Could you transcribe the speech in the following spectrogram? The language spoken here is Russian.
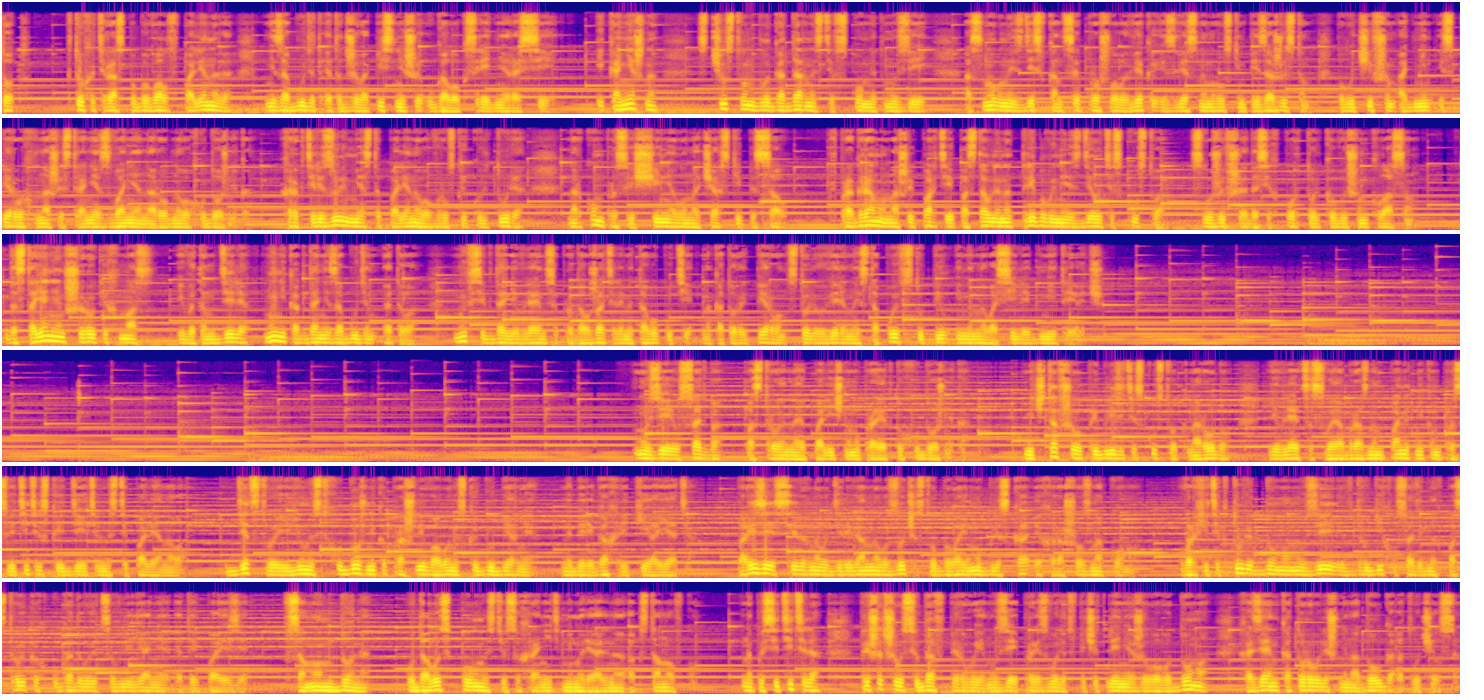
Тот, кто хоть раз побывал в Поленове, не забудет этот живописнейший уголок Средней России. И, конечно, с чувством благодарности вспомнит музей, основанный здесь в конце прошлого века известным русским пейзажистом, получившим одним из первых в нашей стране звание народного художника. Характеризуя место Поленова в русской культуре, нарком просвещения Луначарский писал, в программу нашей партии поставлено требование сделать искусство, служившее до сих пор только высшим классом, достоянием широких масс, и в этом деле, мы никогда не забудем этого, мы всегда являемся продолжателями того пути, на который первым столь уверенной стопой вступил именно Василий Дмитриевич. Музей-усадьба, построенная по личному проекту художника, мечтавшего приблизить искусство к народу, является своеобразным памятником просветительской деятельности Поленова. Детство и юность художника прошли в Волонецкой губернии, на берегах реки Аятя. Поэзия северного деревянного зодчества была ему близка и хорошо знакома. В архитектуре дома-музея и в других усадебных постройках угадывается влияние этой поэзии. В самом доме удалось полностью сохранить мемориальную обстановку. На посетителя, пришедшего сюда впервые музей производит впечатление жилого дома, хозяин которого лишь ненадолго отлучился.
